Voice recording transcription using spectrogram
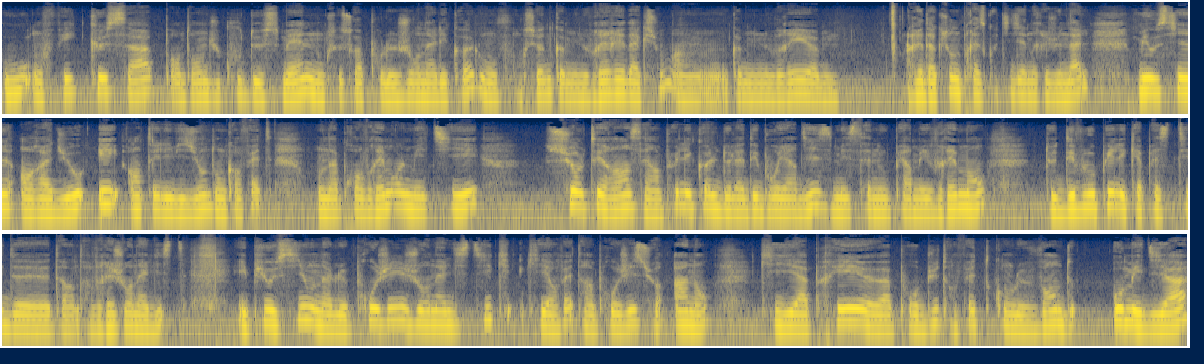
où on fait que ça pendant du coup deux semaines, donc que ce soit pour le journal école, où on fonctionne comme une vraie rédaction, comme une vraie... Euh, rédaction de presse quotidienne régionale, mais aussi en radio et en télévision. Donc en fait, on apprend vraiment le métier sur le terrain. C'est un peu l'école de la débrouillardise, mais ça nous permet vraiment de développer les capacités d'un vrai journaliste. Et puis aussi, on a le projet journalistique qui est en fait un projet sur un an qui après euh, a pour but en fait qu'on le vende aux médias.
